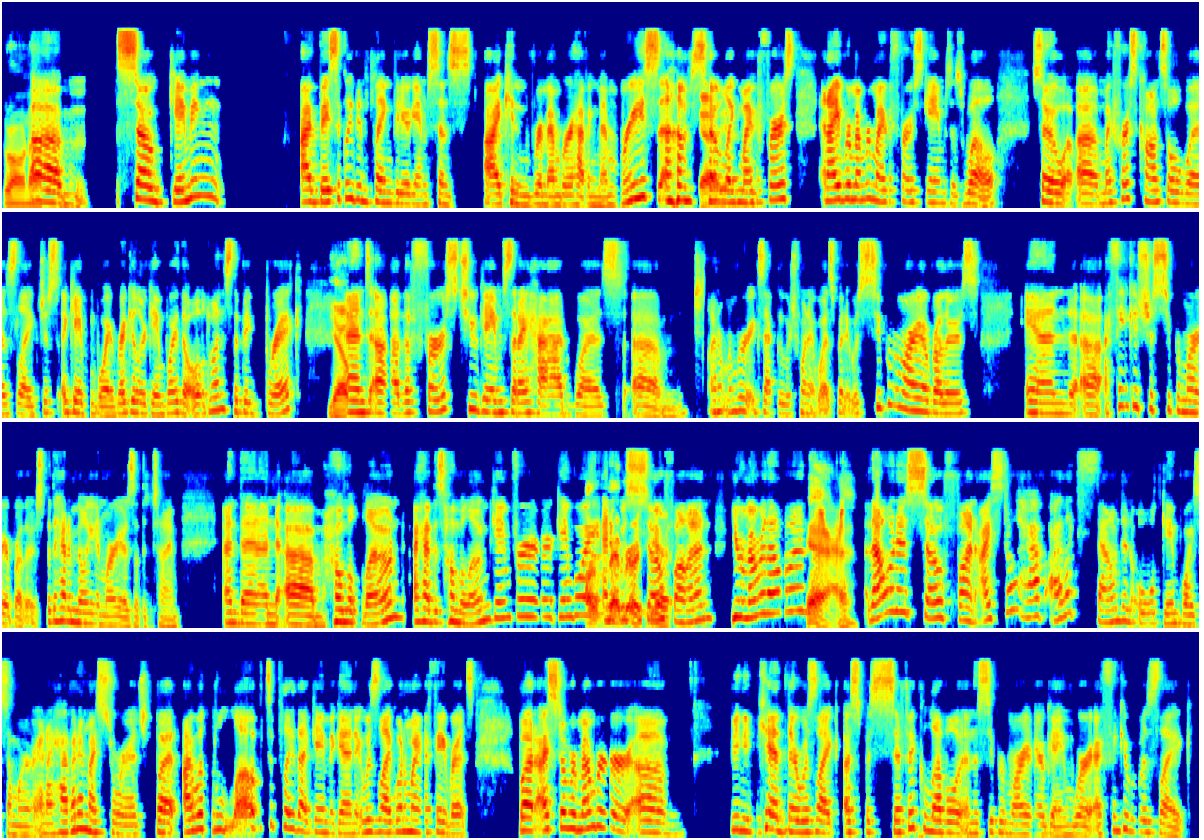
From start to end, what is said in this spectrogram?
growing up? Um, so gaming, I've basically been playing video games since I can remember having memories. Um, so Yeah, like my first, and I remember my first games as well. So uh, my first console was like just a Game Boy, regular Game Boy, the old ones, the big brick. Yep. And uh, the first two games that I had was um, I don't remember exactly which one it was, but it was Super Mario Brothers, and uh, I think it's just Super Mario Brothers, but they had a million Mario's at the time. And then um, Home Alone, I had this Home Alone game for Game Boy, and it was so yeah. fun. You remember that one? yeah. That one is so fun. I still have, I like found an old Game Boy somewhere and I have it in my storage, but I would love to play that game again. It was like one of my favorites. But I still remember um being a kid, there was like a specific level in the Super Mario game where I think it was like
